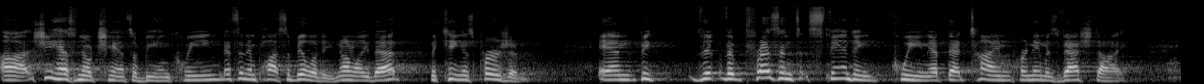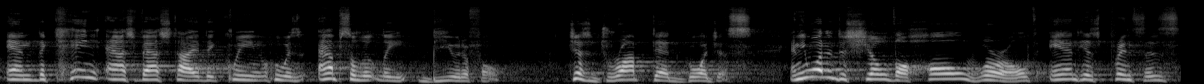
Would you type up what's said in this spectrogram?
uh, she has no chance of being queen. That's an impossibility. Not only that, the king is Persian. And be, the, the present standing queen at that time, her name is Vashti. And the king asked Vashti, the queen, who was absolutely beautiful, just drop dead gorgeous. And he wanted to show the whole world and his princes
